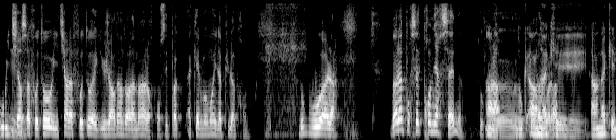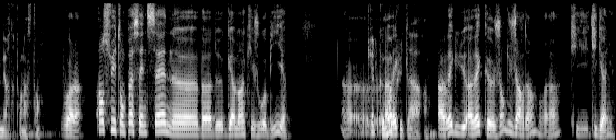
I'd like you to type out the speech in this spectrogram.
Où il tient sa photo, il tient la photo avec du jardin dans la main alors qu'on ne sait pas à quel moment il a pu la prendre. Donc voilà. Voilà pour cette première scène. Donc, euh, arnaque, Et, arnaque et meurtre pour l'instant. Voilà. Ensuite, on passe à une scène euh, bah, de gamins qui jouent aux billes. Euh, Quelques mois avec, plus tard. Avec, avec Jean Dujardin, voilà, qui, qui gagne.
